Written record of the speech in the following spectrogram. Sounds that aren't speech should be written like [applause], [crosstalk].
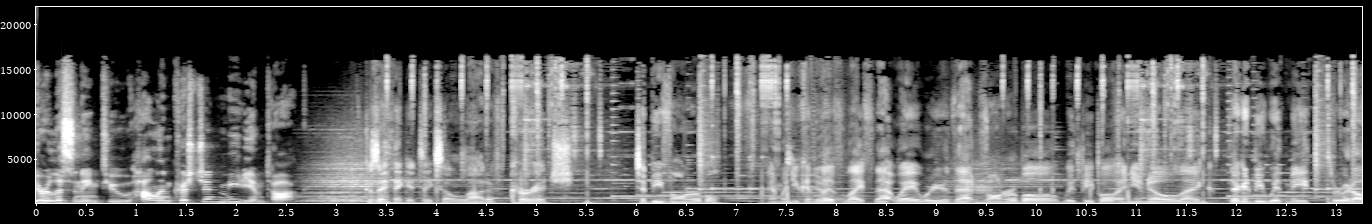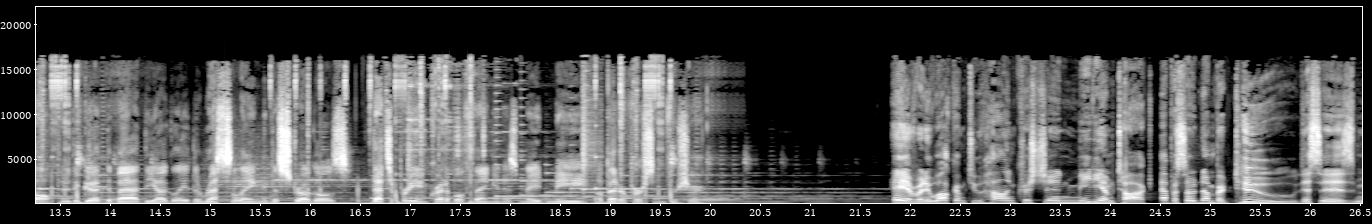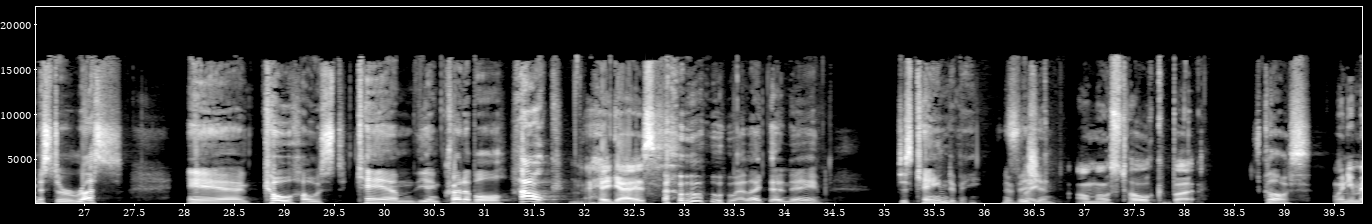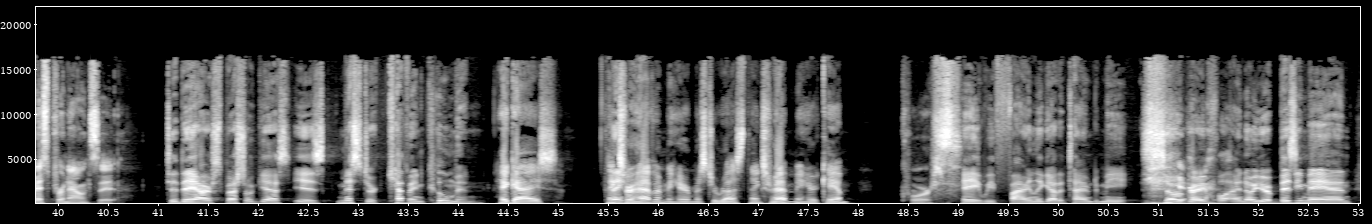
You're listening to Holland Christian Medium Talk. Because I think it takes a lot of courage to be vulnerable. And when you can Yeah. live life that way, where you're that mm-hmm. vulnerable with people and you know, like, they're going to be with me through it all through the good, the bad, the ugly, the wrestling, the struggles that's a pretty incredible thing and has made me a better person for sure. Hey, everybody, welcome to Holland Christian Medium Talk, episode number two. This is Mr. Russ and co host Cam, the incredible Hauk. Hey guys, [laughs] Ooh, I like that name. Just came to me in a vision. like almost Hulk, but It's close. when you mispronounce it, Today, our special guest is Mr. Kevin Kuman. Hey, guys. Thanks Thank- for having me here, Mr. Russ. Thanks for having me here, Cam. of course. Hey, we finally got a time to meet. So [laughs] Yeah. grateful. I know you're a busy man,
